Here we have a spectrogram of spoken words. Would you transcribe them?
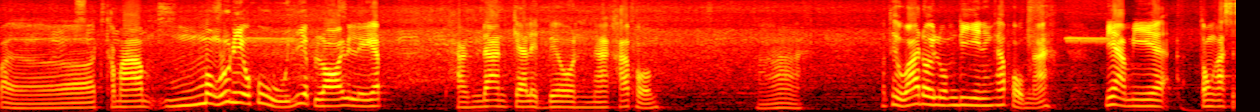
เปิดเข้ามามงลูกนี้โอ้โหเรียบร้อยไปเลยครับ ทางด้านแกเรตเบลนะครับผมอ่าก็ถือว่าโดยรวมดีนะครับผมนะ เนี่ยมี ตรงอัศ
